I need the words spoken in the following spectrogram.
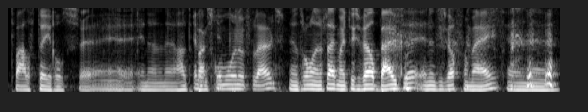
twaalf tegels eh, en een eh, houten En een trommel en een fluit. En een trommel en een fluit, maar het is wel buiten en het is wel van mij. En,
